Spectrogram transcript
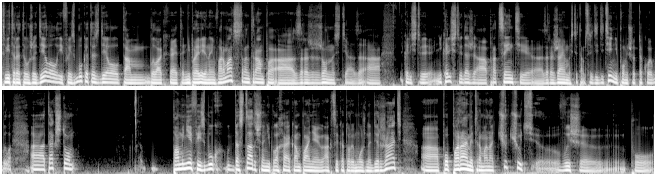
Твиттер это уже делал, и Facebook это сделал. Там была какая-то непроверенная информация со стороны Трампа о зараженности, о, о количестве, не количестве даже, а проценте заражаемости там среди детей, не помню, что это такое было. А, так что по мне, Facebook достаточно неплохая компания, акции которой можно держать. А, по параметрам она чуть-чуть э, выше по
